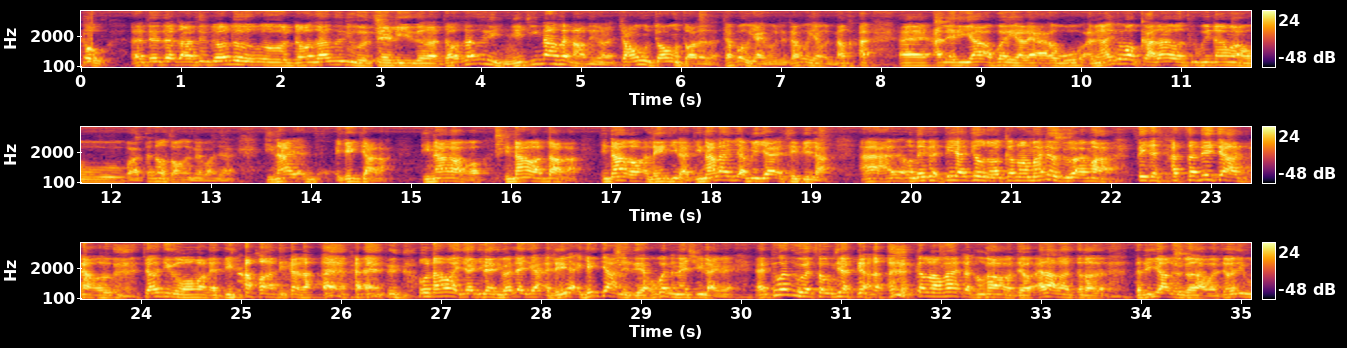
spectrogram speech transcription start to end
ဟုတ် အဲ့ဒါဒါသူပြောလို့ဒေါ်စန်းစုကြီးကိုဆယ်လီဆိုတာဒေါ်စန်းစုကြီးမြေကြီးနားဖက်လာနေတာအကြောင်းအကြောင်းကိုသွားလဲတာဓာတ်ပုတ်ရိုက်ဖို့ဓာတ်ပုတ်ရိုက်ဖို့နောက်ကအဲအလယ်ရီယာအဖွဲ့တွေကလည်းဟိုအများကြီးတော့ကာလာရောသူဝေးနားမှာဟိုဗာတက်တော့တောင်းနေတယ်ပါကြာဒီနားအရေးကြလားဒီနားကရောဒီနားကတလားဒီနားကအလဲကြီးလားဒီနားလိုက်အမေရဲ့အစီပြေလား အာဟိုနေပြတရားကြုံတော့ကမ္ဘာမန်တို့သူအမတေချာစတဲ့ကြနေတာဟိုကျောင်းကြီးကဘာမှလည်းတီးပါတီးလားဟိုနားမှာရကြည့်လိုက်ဒီဘက်လက်ကြအလေးအရေးကြနေတယ်ဟိုဘက်နည်းနည်းရှိလိုက်ပဲအဲသူကသူကစုံပြနေတာကမ္ဘာမန်တခုကပြောအဲ့ဒါတော့ကျွန်တော်တတိယလို့ပြောတာပါကျောင်းကြီးက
